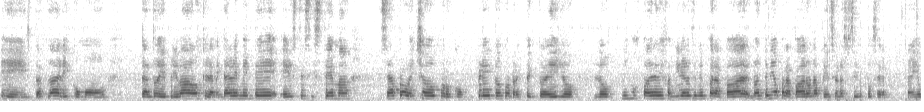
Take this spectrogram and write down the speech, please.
eh, estatales como tanto de privados que lamentablemente este sistema se ha aprovechado por completo con respecto a ello. Los mismos padres de familia no tienen para pagar, no han tenido para pagar una pensión a sus hijos el año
